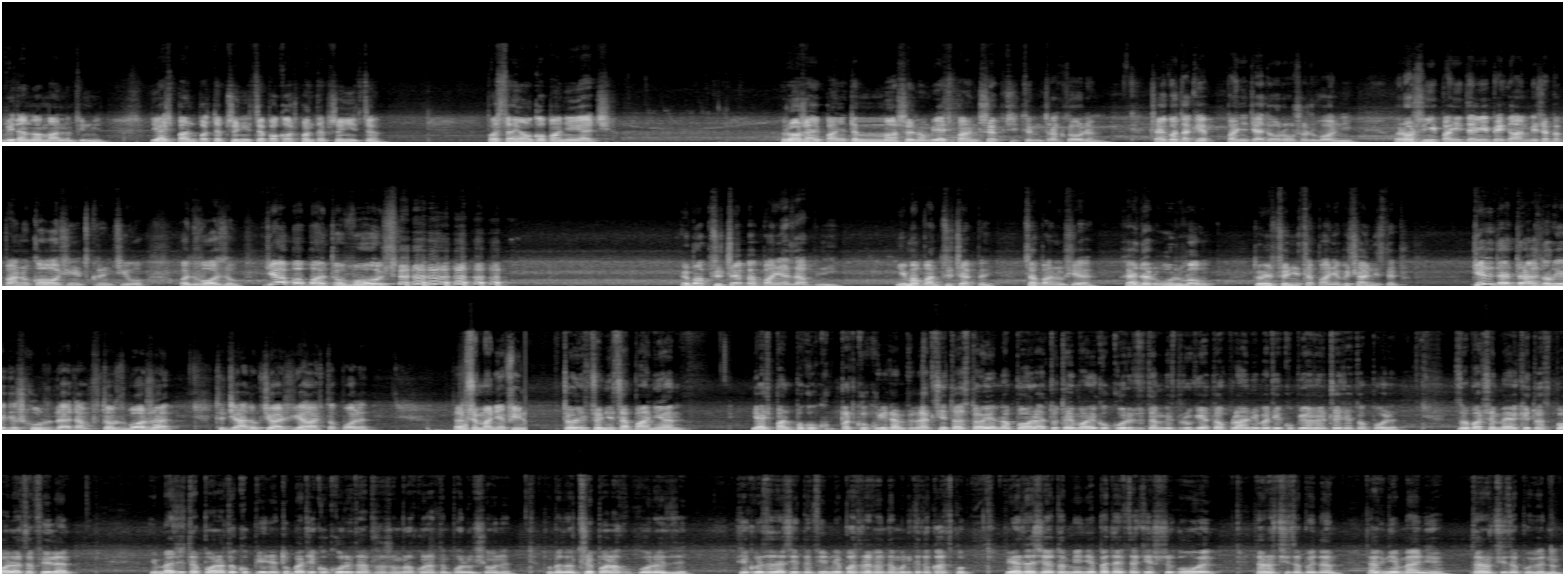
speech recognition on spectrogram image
Witam w normalnym filmie. Jedź pan po tę pszenicę, pokaż pan tę pszenicę. Po stajonko panie jedź. Ruszaj panie tym maszyną, jedź pan szybciej tym traktorem. Czego takie panie dziadu ruszasz wolniej? Rocznij pani tymi biegami, żeby panu koło się nie skręciło od wozu. Gdzie ma pan tu wóz? Chyba przyczepę panie zapnij. Nie ma pan przyczepy. Co panu się? Header urwał? To jest pszenica panie, wysiądź z tej... Kiedy ten traktor jedziesz kurde tam w to zboże? Ty dziadu chciałeś wjechać w to pole. Zatrzymanie film. To jest pszenica panie. Jedź pan po kuku, pod kuku. Witam serdecznie, to stoję na pole. Tutaj moje kukurydzy, tam jest drugie to planie, będzie kupione trzecie to pole. Zobaczymy jakie to jest pole za chwilę. I będzie to pole do kupienia. Tu będzie kukurydza w przyszłym roku na tym polu sione. Tu będą trzy pola kukurydzy. Dziękuję serdecznie za ten filmie. Pozdrawiam Dominikę Tokacku. Więcej się o mnie nie pytaj w takie szczegóły. Zaraz ci zapowiadam. Tak nie będzie. Zaraz ci zapowiadam.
